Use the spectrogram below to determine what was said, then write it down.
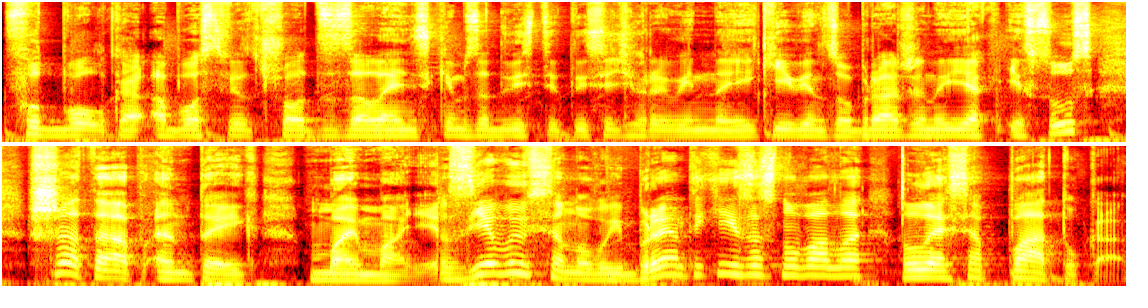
Футболка або світшот з Зеленським за 200 тисяч гривень, на якій він зображений як Ісус. Shut up and take my money. З'явився новий бренд, який заснувала Леся Патука.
